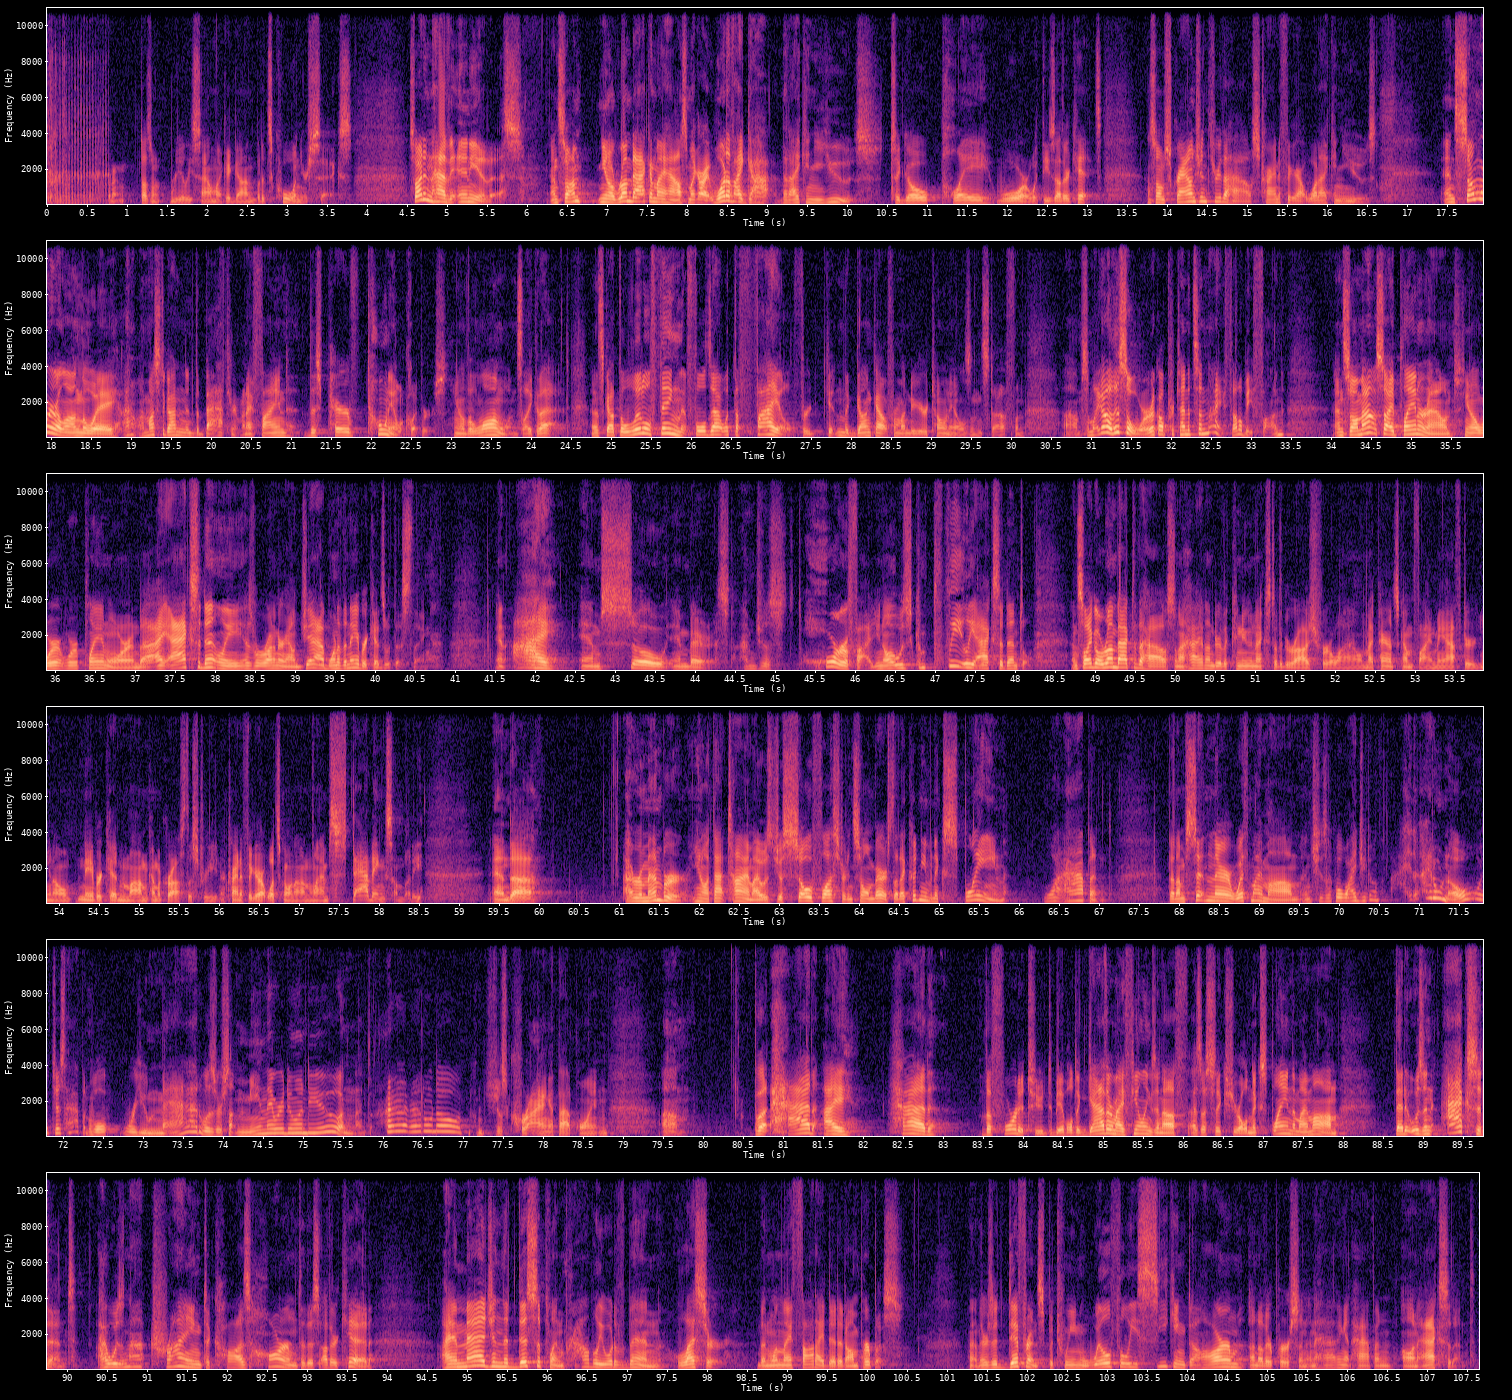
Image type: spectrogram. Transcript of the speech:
It doesn't really sound like a gun, but it's cool when you're six. So I didn't have any of this, and so I'm, you know, run back in my house. I'm like, all right, what have I got that I can use to go play war with these other kids? And so I'm scrounging through the house trying to figure out what I can use. And somewhere along the way, I, I, must have gotten into the bathroom and I find this pair of toenail clippers, you know, the long ones like that. And it's got the little thing that folds out with the file for getting the gunk out from under your toenails and stuff. And um, so I'm like, oh, this will work. I'll pretend it's a knife. That'll be fun. And so I'm outside playing around, you know, we're, we're playing war, and I accidentally, as we're running around, jab one of the neighbor kids with this thing. And I am so embarrassed. I'm just horrified. You know, it was completely accidental. And so I go run back to the house and I hide under the canoe next to the garage for a while. And my parents come find me after, you know, neighbor kid and mom come across the street and are trying to figure out what's going on while I'm stabbing somebody. And uh, I remember, you know, at that time I was just so flustered and so embarrassed that I couldn't even explain what happened. That I'm sitting there with my mom and she's like, Well, why'd you do that? I, I don't know. It just happened. Well, were you mad? Was there something mean they were doing to you? And I, I, I don't know. I'm just crying at that point. And, um, but had I had the fortitude to be able to gather my feelings enough as a six year old and explain to my mom that it was an accident, I was not trying to cause harm to this other kid, I imagine the discipline probably would have been lesser than when they thought I did it on purpose. There's a difference between willfully seeking to harm another person and having it happen on accident,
